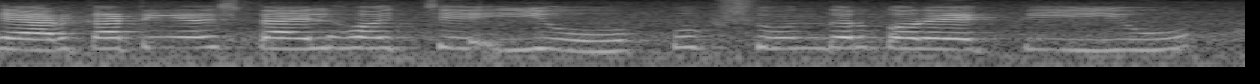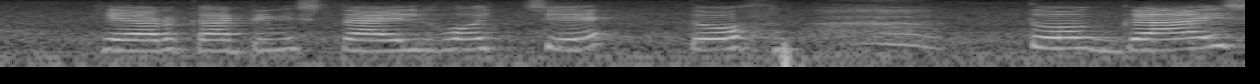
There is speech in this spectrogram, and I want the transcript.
হেয়ার কাটিংয়ের স্টাইল হচ্ছে ইউ, খুব সুন্দর করে একটি ইউ হেয়ার কাটিং স্টাইল হচ্ছে। তো তো গাইস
